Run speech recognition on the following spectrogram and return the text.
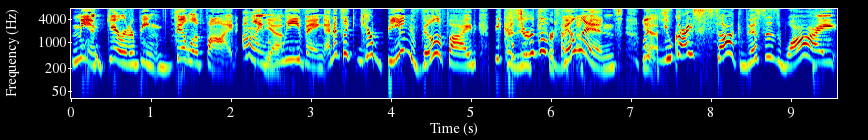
"Me and Garrett are being vilified. I'm Yeah. leaving." And it's like you're being vilified because you're, you're the villains. Like Yes. you guys suck. This is why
